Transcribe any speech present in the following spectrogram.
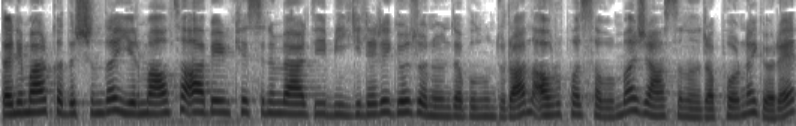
Danimarka dışında 26 AB ülkesinin verdiği bilgileri göz önünde bulunduran Avrupa Savunma Ajansı'nın raporuna göre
